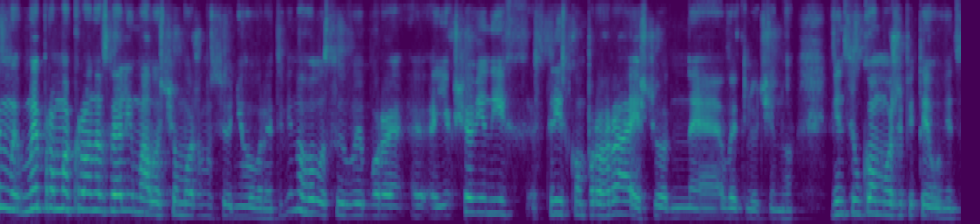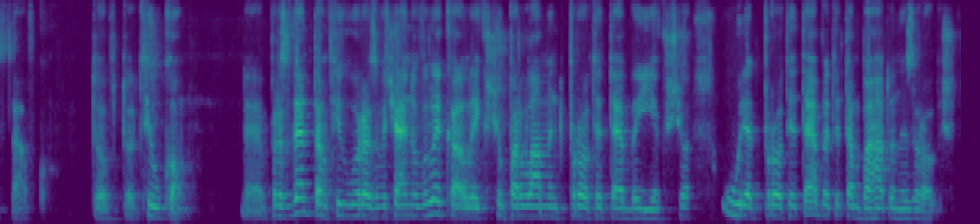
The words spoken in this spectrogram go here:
Ми, ми про Макрона взагалі мало що можемо сьогодні говорити. Він оголосив вибори. Е, е, Якщо він їх з тріском програє, що не виключено, він цілком може піти у відставку. Тобто, цілком. Е, Президент там фігура, звичайно, велика, але якщо парламент проти тебе, і якщо уряд проти тебе, ти там багато не зробиш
